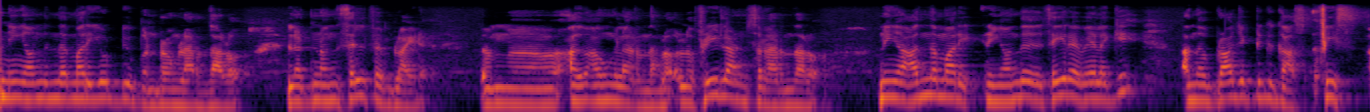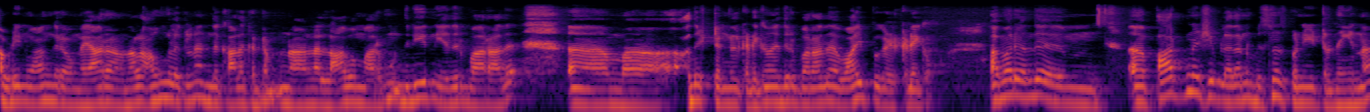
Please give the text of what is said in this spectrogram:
நீங்கள் வந்து இந்த மாதிரி யூடியூப் பண்ணுறவங்களா இருந்தாலோ இல்லாட்டினா வந்து செல்ஃப் எம்ப்ளாய்டு அது அவங்களா இருந்தாலோ இல்லை ஃப்ரீலான்சராக இருந்தாலோ நீங்கள் அந்த மாதிரி நீங்கள் வந்து செய்கிற வேலைக்கு அந்த ப்ராஜெக்ட்டுக்கு காசு ஃபீஸ் அப்படின்னு வாங்குறவங்க யாராக இருந்தாலும் அவங்களுக்குலாம் இந்த காலகட்டம் நல்ல லாபமாக இருக்கும். திடீர்னு எதிர்பாராத அதிர்ஷ்டங்கள் கிடைக்கும் எதிர்பாராத வாய்ப்புகள் கிடைக்கும். அது மாதிரி வந்து பார்ட்னர்ஷிப்பில் ஏதாவது பிஸ்னஸ் பண்ணிகிட்டு இருந்தீங்கன்னா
